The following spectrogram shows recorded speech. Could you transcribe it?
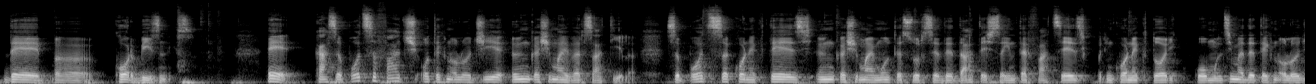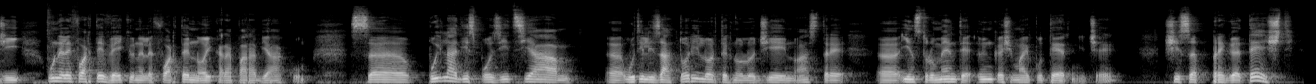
de uh, core business. E, ca să poți să faci o tehnologie încă și mai versatilă, să poți să conectezi încă și mai multe surse de date și să interfațezi prin conectori cu o mulțime de tehnologii, unele foarte vechi, unele foarte noi, care apar abia acum, să pui la dispoziția uh, utilizatorilor tehnologiei noastre uh, instrumente încă și mai puternice și să pregătești uh,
